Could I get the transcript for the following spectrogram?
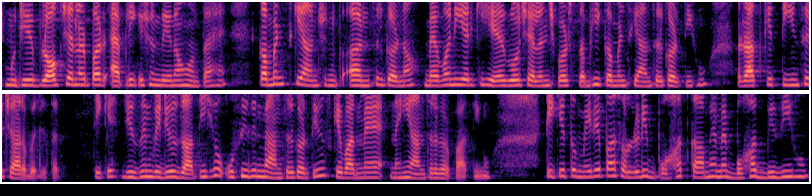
मुझे ब्लॉग चैनल पर एप्लीकेशन देना होता है। कमेंट्स के आंसर आंसर करना। मैं वन ईयर की हेयर ग्रो चैलेंज पर सभी कमेंट्स के आंसर करती हूँ रात के तीन से चार बजे तक, ठीक है? जिस दिन वीडियोज़ आती है, उसी दिन मैं आंसर करती हूँ, उसके बाद मैं नहीं आंसर कर पाती हूँ। ठीक है तो मेरे पास ऑलरेडी बहुत काम है, मैं बहुत बिज़ी हूँ,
